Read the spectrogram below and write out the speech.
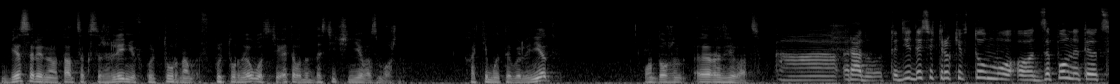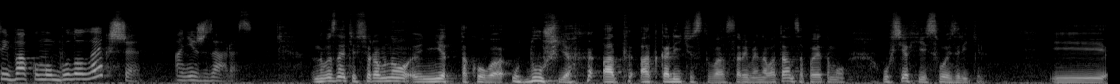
Без современного танца, к сожалению, в, культурном, в культурной области этого достичь невозможно. Хотим мы этого или нет, он должен э, развиваться. А, Раду, тоді 10 років тому от, заповнити оцей вакуум було легше, аніж зараз. Но вы знаете, все равно нет такого удушья от, от количества современного танца, поэтому у всех есть свой зритель. И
